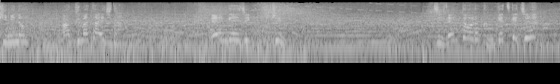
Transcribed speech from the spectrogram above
君の悪魔退治だ。エンゲージキル。事前登録受付中。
